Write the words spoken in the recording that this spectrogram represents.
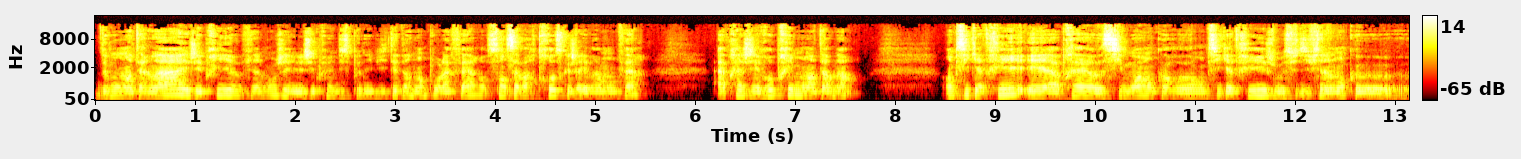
de mon internat et j'ai pris euh, finalement j'ai j'ai pris une disponibilité d'un an pour la faire sans savoir trop ce que j'allais vraiment faire. Après j'ai repris mon internat en psychiatrie et après euh, six mois encore euh, en psychiatrie, je me suis dit finalement que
